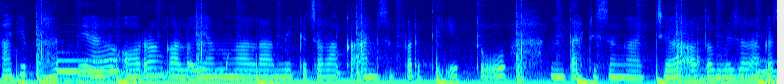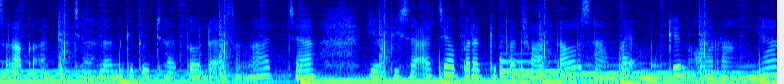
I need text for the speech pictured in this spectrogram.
akibatnya orang kalau yang mengalami kecelakaan seperti itu entah disengaja atau misalnya kecelakaan di jalan gitu jatuh tidak sengaja ya bisa aja berakibat fatal sampai mungkin orangnya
